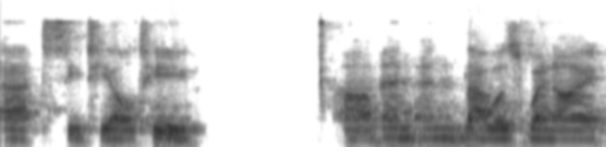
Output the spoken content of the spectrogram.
at CTLT, um, and and that was when I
